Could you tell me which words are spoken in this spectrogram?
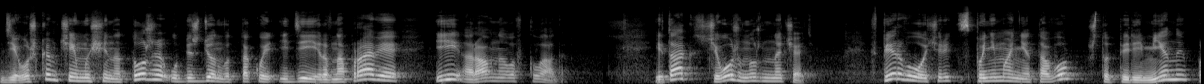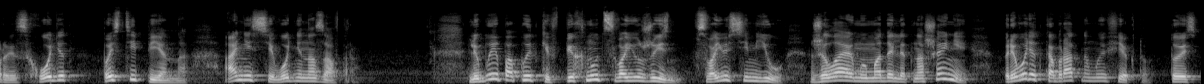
девушкам, чей мужчина тоже убежден вот такой идеей равноправия и равного вклада. Итак, с чего же нужно начать? В первую очередь с понимания того, что перемены происходят постепенно, а не сегодня на завтра. Любые попытки впихнуть свою жизнь, в свою семью, желаемую модель отношений приводят к обратному эффекту, то есть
